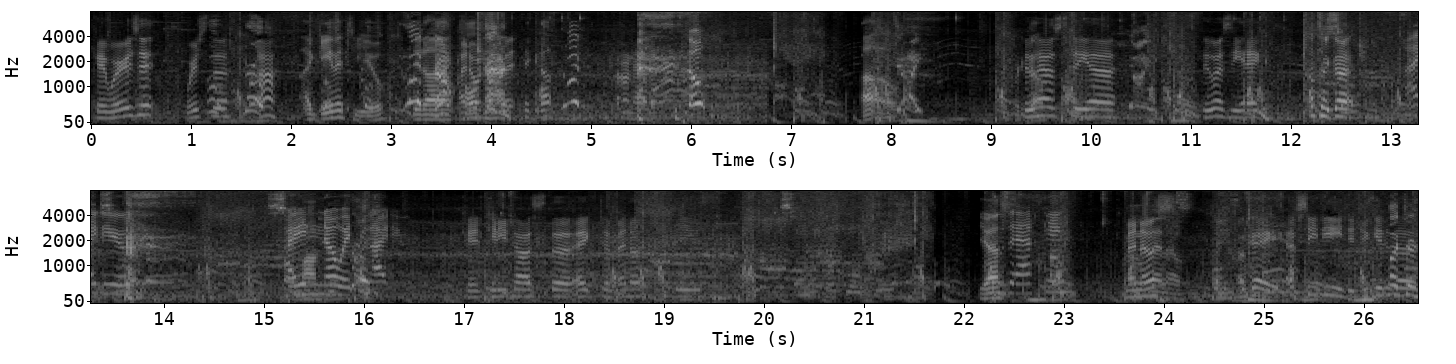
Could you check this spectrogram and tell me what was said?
Okay, where is it? Where's the? Oh. Ah, I gave it to you. Did uh, No, I don't have it. pick it up? I don't have it. Nope. Uh oh. Where'd it. it Who go? has the uh? Who has the egg? I'll take that. I do. I didn't know it, but I do. Can Can you toss the egg to Menos, please? Yes. Who's asking? Menos. Okay, FCD, did you get My the? turn,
